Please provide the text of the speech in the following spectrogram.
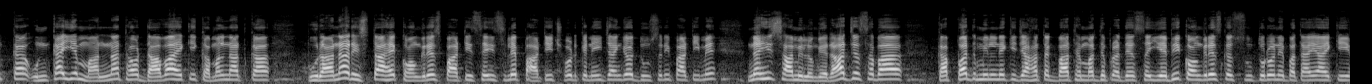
का, उनका ये मानना था और दावा है कि कमलनाथ का पुराना रिश्ता है कांग्रेस पार्टी से, इसलिए पार्टी छोड़ के नहीं जाएँगे और दूसरी पार्टी में नहीं शामिल होंगे। राज्यसभा का पद मिलने की जहाँ तक बात है मध्य प्रदेश से यह भी कांग्रेस के सूत्रों ने बताया है कि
